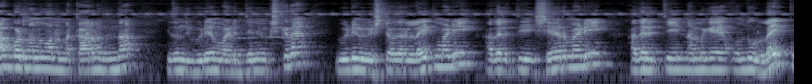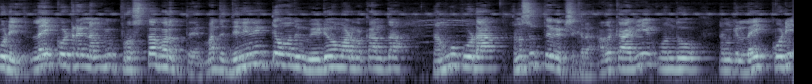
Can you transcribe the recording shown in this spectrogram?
ಆಗಬಾರ್ದು ಅನ್ನುವ ನನ್ನ ಕಾರಣದಿಂದ ಇದೊಂದು ವಿಡಿಯೋ ಮಾಡಿದ್ದೇನೆ ವೀಕ್ಷಕರೇ. ವಿಡಿಯೋ ಇಷ್ಟವಾದರೆ ಲೈಕ್ ಮಾಡಿ, ಅದೇ ರೀತಿ ಶೇರ್ ಮಾಡಿ, ಅದೇ ರೀತಿ ನಮಗೆ ಒಂದು ಲೈಕ್ ಕೊಡಿ. ಲೈಕ್ ಕೊಟ್ಟರೆ ನಮಗೆ ಪ್ರೋತ್ಸಾಹ ಬರುತ್ತೆ. ಮತ್ತು ದಿನನಿತ್ಯ ಒಂದು ವಿಡಿಯೋ ಮಾಡಬೇಕಂತ ನಮಗೂ ಕೂಡ ಅನಿಸುತ್ತೆ ವೀಕ್ಷಕರ. ಅದಕ್ಕಾಗಿ ಒಂದು ನಮಗೆ ಲೈಕ್ ಕೊಡಿ.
